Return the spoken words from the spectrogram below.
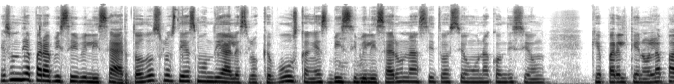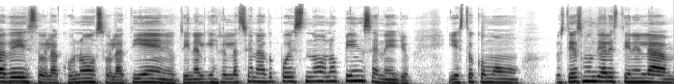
es un día para visibilizar. Todos los días mundiales lo que buscan es visibilizar una situación, una condición que para el que no la padece o la conoce o la tiene o tiene alguien relacionado, pues no, no piensa en ello. Y esto como los días mundiales tienen la,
